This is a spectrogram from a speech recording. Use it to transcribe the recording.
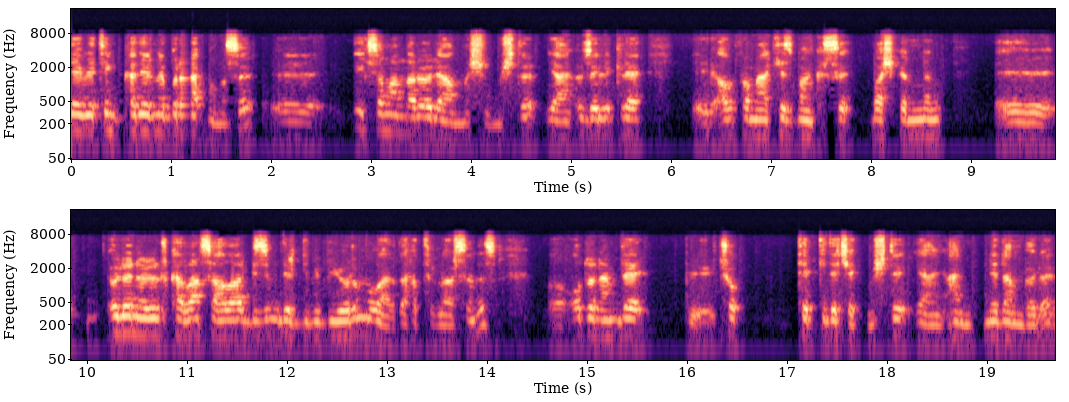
devletin kaderine bırakmaması ilk zamanlar öyle anlaşılmıştı. Yani özellikle e, Avrupa Merkez Bankası Başkanı'nın e, ölen ölür kalan sağlar bizimdir gibi bir yorumu vardı hatırlarsanız. O dönemde e, çok tepki de çekmişti. Yani hani neden böyle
